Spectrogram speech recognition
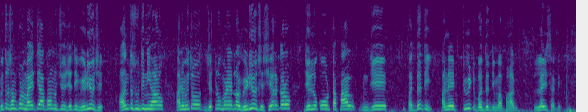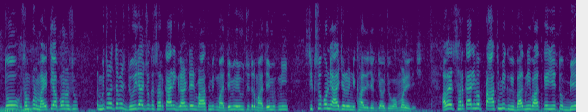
મિત્રો, સંપૂર્ણ માહિતી આપવાનું છું. જેથી વીડિયો છે, અંત સુધી નિહાળો. અને મિત્રો, જેટલું બને એટલો વીડિયો છે શેર કરો. જે લોકો ટપાલ, જે પદ્ધતિ અને ટ્વીટ પદ્ધતિમાં ભાગ લઈ શકે. તો સંપૂર્ણ માહિતી આપવાનો છું. તો મિત્રો, તમે જોઈ રહ્યા છો કે સરકારી ગ્રાન્ટેડ પ્રાથમિક માધ્યમિક અને ઉચ્ચતર માધ્યમિકની શિક્ષકોની હાજરીની ખાલી જગ્યાઓ જોવા મળી રહી છે. હવે સરકારીમાં પ્રાથમિક વિભાગની વાત કરીએ તો બે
